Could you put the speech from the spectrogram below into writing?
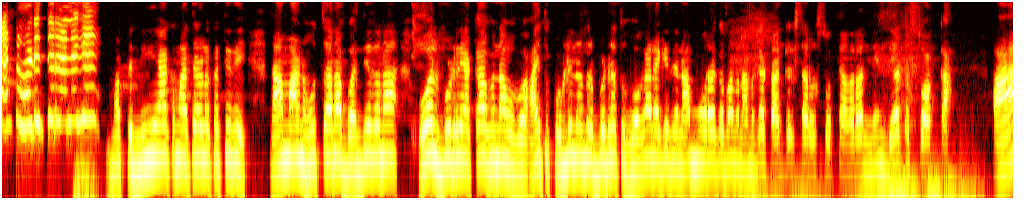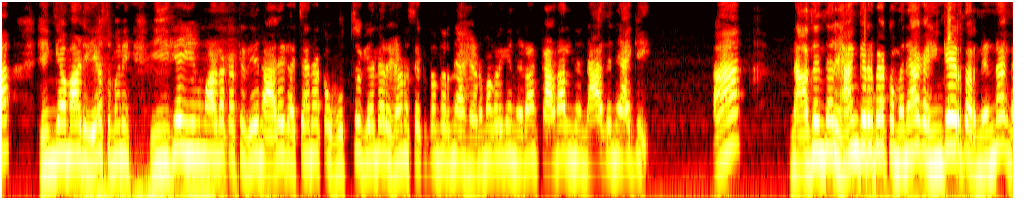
ಕಟ್ಟು ಹೊಡಿತೀರಿ ನನಗೆ ಮತ್ತೆ ನೀ ಯಾಕೆ ಮಾತಾಡ್ಲಕತ್ತಿದಿ? ನಮ್ಮ ಅಣ್ಣ ಹುಚ್ಚನ ಬಂದಿದನ ಹೋಲ್ ಬಿಡ್ರಿ ಯಾಕ ನಾವು ಆಯ್ತು ಕೊಡ್ಲಿಲ್ಲ ಅಂದ್ರೆ ಬಿಡ್ರಿ ಹೋಗಲಾಗಿದ್ದೆ ಹೋಗಲಾಗಿದೆ ನಮ್ಮ ಊರಾಗ ಬಂದು ನಮಗೆ ಟಗ್ಗಿಗೆ ಸರಸ್ಸುತ್ತೆ ಅಂದ್ರೆ ನಿಂದ ಎಷ್ಟು ಸೊಕ್ಕ? ಆ? ಹಿಂಗೆ ಮಾಡಿ, ಏಸು ಮನಿ. ಈಗೇ ಹಿಂಗೆ ಮಾಡಕತ್ತಿದಿ ನಾಳೆಗೆ ಅಚಾನಕ ಹುಚ್ಚಗೆ ಏನಾರ ಹೆಣ್ಣು ಸಿಕ್ತಂದ್ರೆ ನಾ ಹೆಣ್ಮಗಳಿಗೆ ನೆಡಂಗೆ ಕಾಣಲ್ಲ ನಿನ್ನ ನಾದಿನಿ ಆಗಿ. ಆ? ಹೆಂಗೆ ಹೆಂಗಿರ್ಬೇಕು ಮನ್ಯಾಗ ಹಿಂಗೆ ಇರ್ತಾರ ನಿನ್ನಂಗ?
